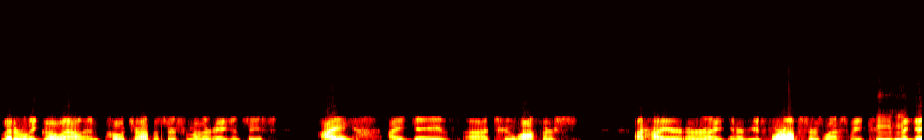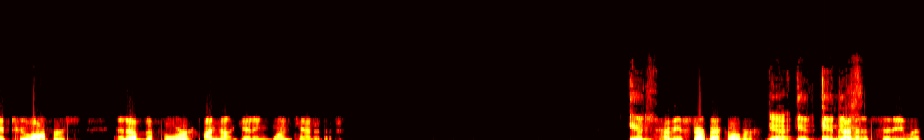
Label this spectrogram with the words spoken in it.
literally go out and poach officers from other agencies. I I gave uh, two offers. I hired or I interviewed four officers last week. Mhm. I gave two offers, and of the four, I'm not getting one candidate. Is having to start back over. yeah, it, and And, is, I'm in a city with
